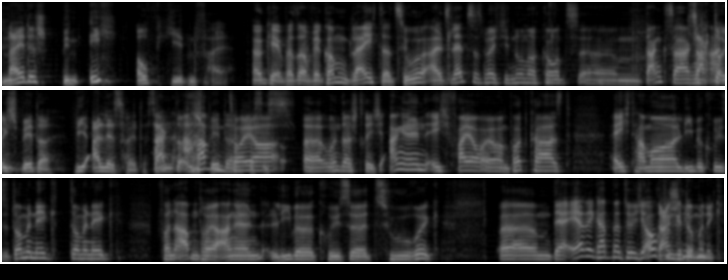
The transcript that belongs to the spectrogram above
Neidisch bin ich auf jeden Fall. Okay, pass auf, wir kommen gleich dazu. Als letztes möchte ich nur noch kurz ähm, Dank sagen. Sagt an, euch später, wie alles heute. Sagt euch später. Abenteuer ist- äh, unterstrich Angeln. Ich feiere euren Podcast. Echt Hammer. Liebe Grüße, Dominik. Dominik von Abenteuer Angeln. Liebe Grüße zurück. Ähm, der Erik hat natürlich auch Danke, Dominik.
